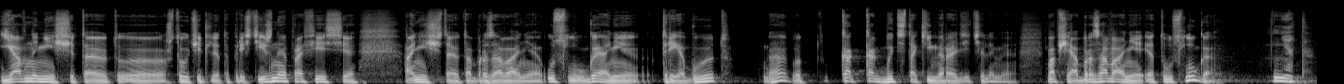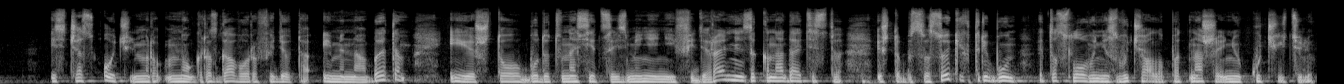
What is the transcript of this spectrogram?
явно не считают, э, что учитель это престижная профессия, они считают образование услугой, они требуют да? Вот как, как быть с такими родителями? Вообще, образование – это услуга? Нет. И сейчас очень много разговоров идет именно об этом, и что будут вноситься изменения в федеральное законодательство, и чтобы с высоких трибун это слово не звучало по отношению к учителю.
